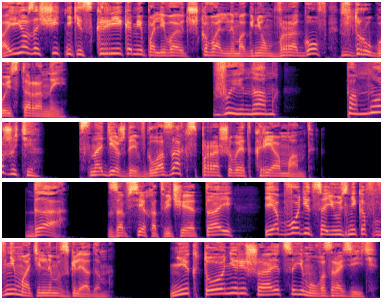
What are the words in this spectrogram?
а ее защитники с криками поливают шквальным огнем врагов с другой стороны. «Вы нам «Поможете?» — с надеждой в глазах спрашивает Криомант. «Да», — за всех отвечает Тай и обводит союзников внимательным взглядом. Никто не решается ему возразить.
